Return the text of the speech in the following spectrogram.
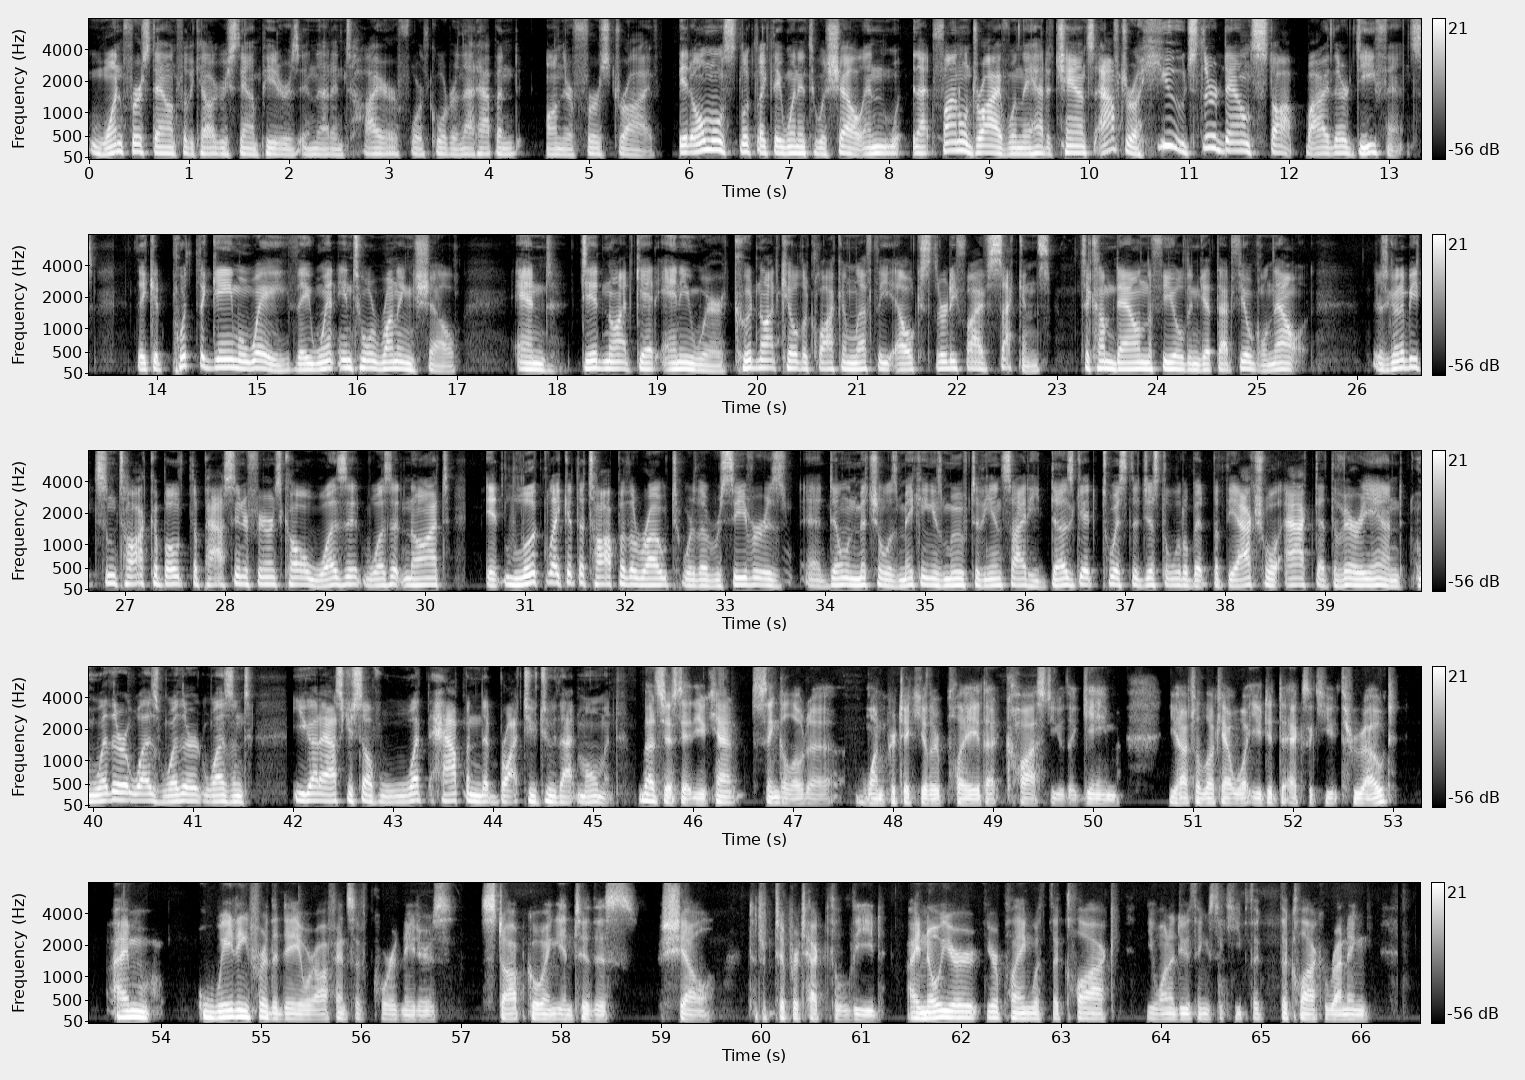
One first down for the Calgary Stampeders in that entire fourth quarter, and that happened on their first drive. It almost looked like they went into a shell. And that final drive, when they had a chance after a huge third down stop by their defense, they could put the game away. They went into a running shell and did not get anywhere, could not kill the clock, and left the Elks 35 seconds to come down the field and get that field goal. Now, there's going to be some talk about the pass interference call. Was it? Was it not? It looked like at the top of the route where the receiver is, uh, Dillon Mitchell is making his move to the inside. He does get twisted just a little bit, but the actual act at the very end, whether it was, whether it wasn't, you got to ask yourself what happened that brought you to that moment. That's just it. You can't single out a one particular play that cost you the game. You have to look at what you did to execute throughout. I'm waiting for the day where offensive coordinators stop going into this shell to, to protect the lead. I know you're you're playing with the clock. You want to do things to keep the, the clock running.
